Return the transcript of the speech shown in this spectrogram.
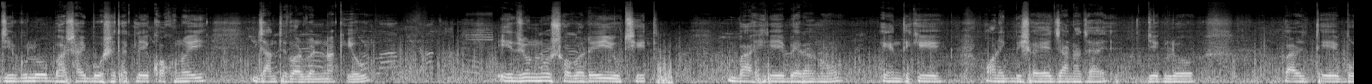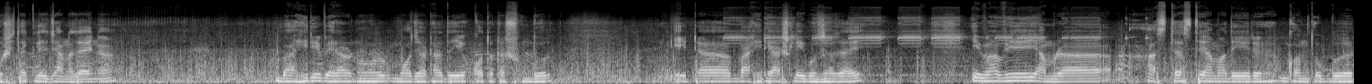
যেগুলো বাসায় বসে থাকলে কখনোই জানতে পারবেন না কেউ। এর জন্য সবারই উচিত বাইরে বেড়ানো, এখান থেকে অনেক বিষয়ে জানা যায়, যেগুলো বাড়িতে বসে থাকলে জানা যায় না। বাহিরে বেড়ানোর মজাটা দিয়ে কতটা সুন্দর, এটা বাহিরে আসলেই বোঝা যায়। এভাবেই আমরা আস্তে আস্তে আমাদের গন্তব্যের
